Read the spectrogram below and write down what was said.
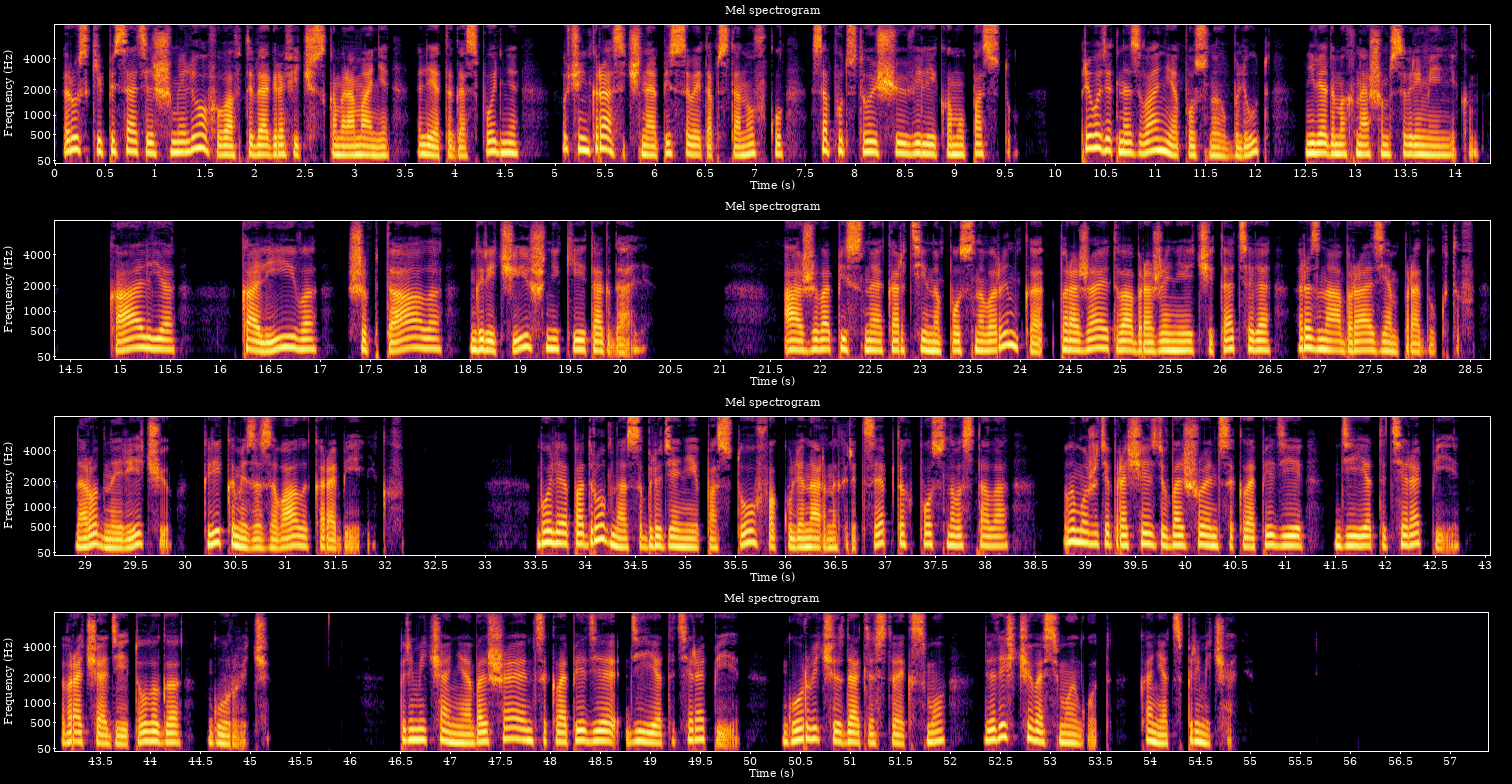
Русский писатель Шмелев в автобиографическом романе «Лето Господне» очень красочно описывает обстановку, сопутствующую Великому посту. Приводит названия постных блюд, неведомых нашим современникам. Калья, калива, шептала, гречишники и так далее а живописная картина постного рынка поражает воображение читателя разнообразием продуктов, народной речью, криками зазывал и коробейников. Более подробно о соблюдении постов, о кулинарных рецептах постного стола вы можете прочесть в большой энциклопедии диетотерапии врача-диетолога Гурвича. Примечание. Большая энциклопедия диетотерапии – Горвич, издательство «Эксмо», 2008 год. Конец примечания.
